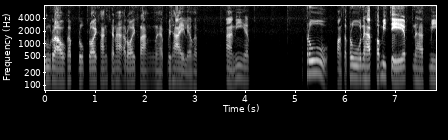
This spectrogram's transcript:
รู้เราครับรบร้อยครั้งชนะร้อยครั้งนะครับ ไม่ใช่แล้วครับ อ่านี่ครับศัตรูฝั่งศัตรูนะครับเขามีเจฟนะครับ มี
